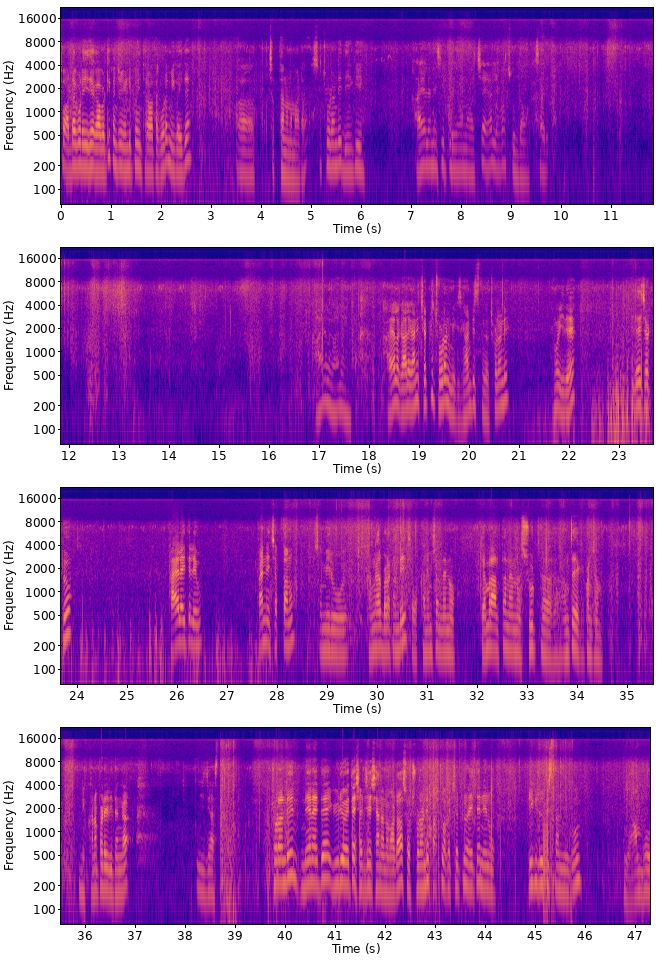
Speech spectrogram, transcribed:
సో అడ్డ కూడా ఇదే కాబట్టి కొంచెం ఎండిపోయిన తర్వాత కూడా మీకు అయితే చెప్తానన్నమాట సో చూడండి దీనికి కాయలు అనేసి ఇప్పుడు ఏమన్నా వచ్చాయా? లేవా? చూద్దాం ఒకసారి. కాయలు కాలే ఇంకా. కాయలు కాలే కానీ చెట్లు చూడండి మీకు కనిపిస్తుంది కదా. చూడండి. ఓ ఇదే. ఇదే చెట్టు. కాయలు అయితే లేవు. కానీ నేను చెప్తాను. సో మీరు కంగారు పడకండి. సో ఒక్క నిమిషం నేను కెమెరా అంతా నేను షూట్ అంతే కొంచెం మీకు కనపడే విధంగా ఇది చేస్తాను చూడండి నేనైతే వీడియో అయితే సెట్ చేశాను అనమాట సో చూడండి ఫస్ట్ ఒక చెట్టును అయితే నేను పీకి చూపిస్తాను మీకు. వాంబు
